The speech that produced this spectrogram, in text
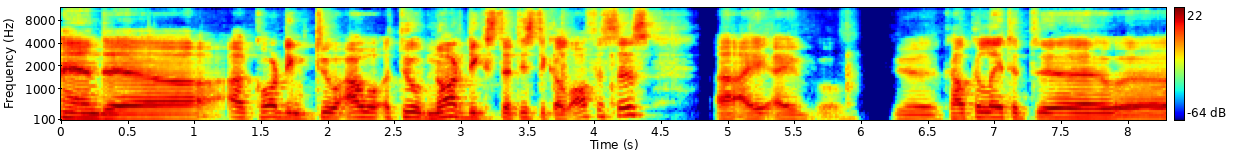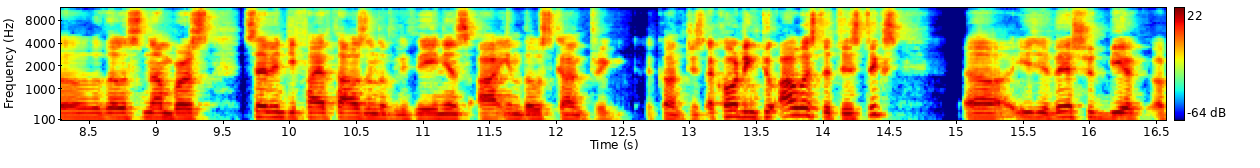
And uh, according to our to Nordic statistical offices, uh, I, I uh, calculated uh, those numbers, 75,000 of Lithuanians are in those country, countries. According to our statistics, uh, there should be a, a,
